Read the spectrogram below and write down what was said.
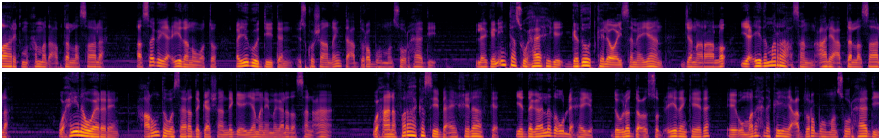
taariq moxamed cabdalla saalax asagaya ciidan uu wato ayagoo diidan isku shaandhaynta cabdurabbuh mansuur haadi laakiin intaas waxaa xigay gadood kale oo ay sameeyaan jenaraallo iyo ciidamo raacsan cali cabdalla saalax waxayna weerareen xarunta wasaaradda gaashaandhigga ee yemen ee magaalada sancaa waxaana faraha ka sii baxay khilaafka iyo dagaalada u dhexeeya dowladda cusub ciidankeeda ee uu madaxda ka yahay cabdurabbuh mansuur haadi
